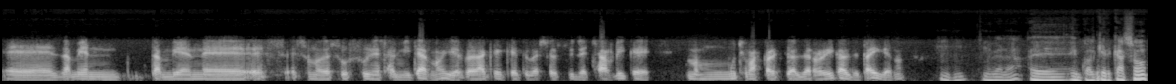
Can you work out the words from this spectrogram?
eh, también también eh, es, es, uno de sus sueños a imitar, ¿no? Y es verdad que, que tú el swing de Charlie que es mucho más parecido al de Rory que al de Tiger, ¿no? es verdad. Eh, en cualquier caso,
